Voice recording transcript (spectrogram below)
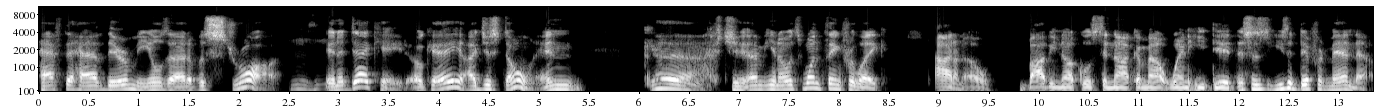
have to have their meals out of a straw mm-hmm. in a decade. Okay, I just don't. And gosh, I mean, you know, it's one thing for like I don't know Bobby Knuckles to knock him out when he did. This is he's a different man now.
